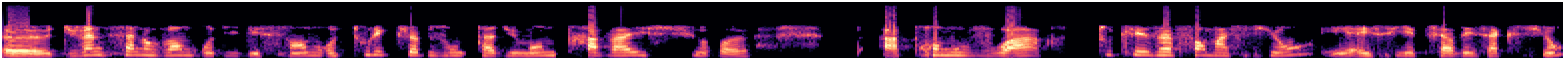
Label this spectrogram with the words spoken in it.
du 25 novembre au 10 décembre, tous les clubs Zonta du monde travaillent sur à promouvoir toutes les informations et à essayer de faire des actions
